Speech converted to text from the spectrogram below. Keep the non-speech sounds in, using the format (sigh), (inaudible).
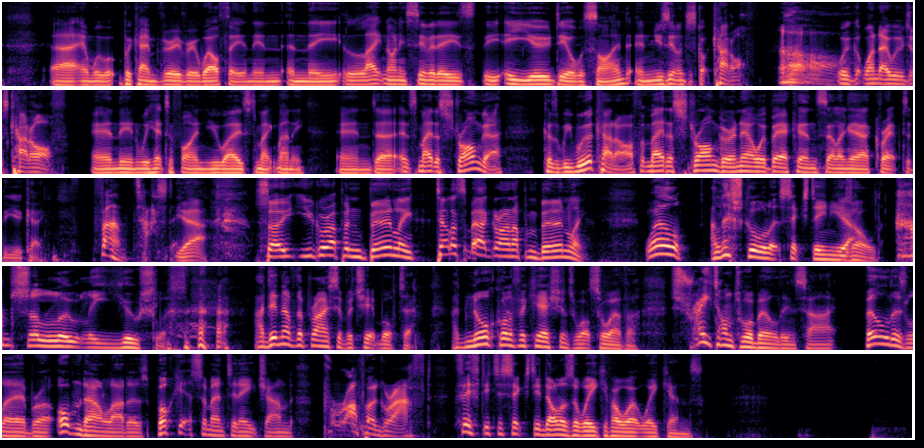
Uh, and we became very, very wealthy. And then in the late 1970s, the EU deal was signed, and New Zealand just got cut off. Oh. We got, one day we were just cut off, and then we had to find new ways to make money. And uh, it's made us stronger because we were cut off. It made us stronger, and now we're back in selling our crap to the UK. Fantastic. Yeah. So you grew up in Burnley. Tell us about growing up in Burnley. Well, I left school at 16 years Yeah. old. Absolutely useless. (laughs) I didn't have the price of a chip butty. Had no qualifications whatsoever. Straight onto a building site, builder's labourer, up and down ladders, bucket of cement in each hand, proper graft, 50 to $60 a week if I work weekends.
